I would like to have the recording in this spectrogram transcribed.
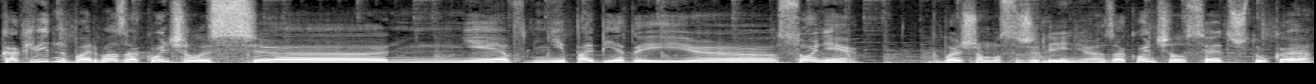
Как видно, борьба закончилась э, не, не победой э, Sony, к большому сожалению, а закончилась эта штука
